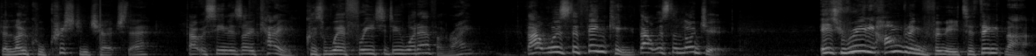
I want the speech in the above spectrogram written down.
the local Christian church there, that was seen as okay, because we're free to do whatever, right? That was the thinking, that was the logic. It's really humbling for me to think that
